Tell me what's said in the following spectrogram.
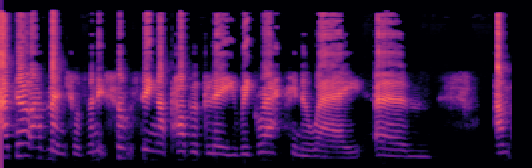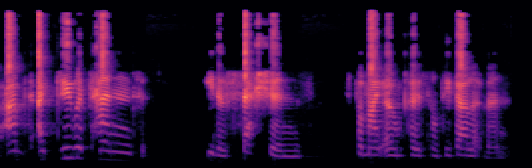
I, don't have mentors, and it's something I probably regret in a way. Um, I'm, I'm, I do attend, you know, sessions for my own personal development.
